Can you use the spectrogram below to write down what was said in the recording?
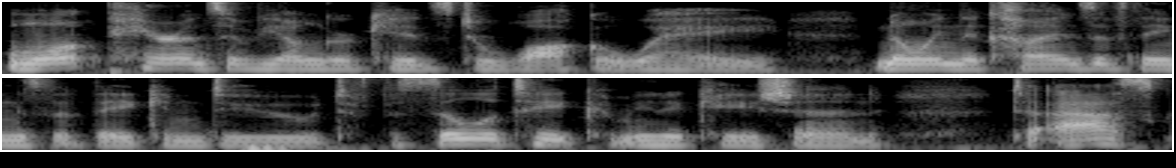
want parents of younger kids to walk away knowing the kinds of things that they can do to facilitate communication, to ask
